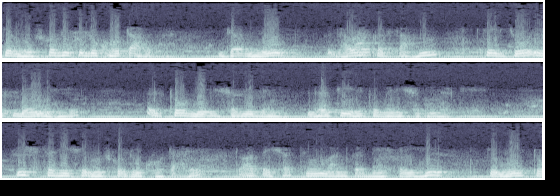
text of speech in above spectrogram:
कि मुझको भी कोई दुख होता होगा। जब मैं दावा करता हूँ कि जो एक बहन है तो मेरी सभी बहन लड़की है तो मेरी सभी लड़की है। इस तरह से मुझको दुख होता है तो आप ऐसा क्यों मानकर भेज रहे हैं? कि मैं तो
